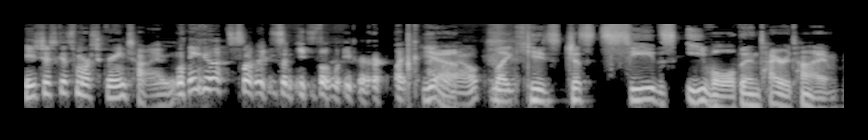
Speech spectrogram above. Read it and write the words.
He just gets more screen time. Like that's the reason he's the leader. Like, I Yeah. don't know. Like he's just seeds evil the entire time.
